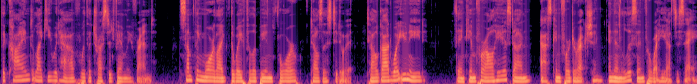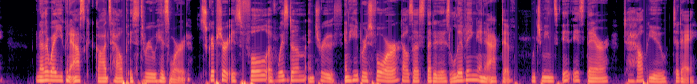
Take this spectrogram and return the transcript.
the kind like you would have with a trusted family friend. Something more like the way Philippians 4 tells us to do it. Tell God what you need, thank Him for all He has done, ask Him for direction, and then listen for what He has to say. Another way you can ask God's help is through His Word. Scripture is full of wisdom and truth, and Hebrews 4 tells us that it is living and active, which means it is there to help you today.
